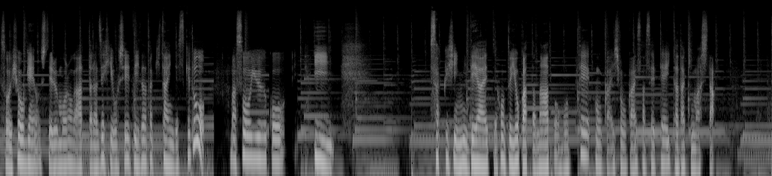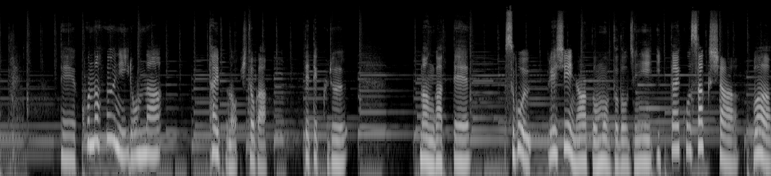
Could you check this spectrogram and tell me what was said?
そういう表現をしているものがあったらぜひ教えていただきたいんですけど、まあ、そういうこういい作品に出会えて本当に良かったなと思って今回紹介させていただきました。でこんな風にいろんなタイプの人が出てくる漫画ってすごい嬉しいなと思うと同時に一体こう作者は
